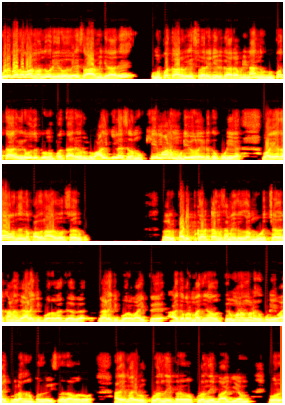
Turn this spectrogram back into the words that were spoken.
குரு பகவான் வந்து ஒரு இருபது வயசுல ஆரம்பிக்கிறாரு முப்பத்தாறு வயசு வரைக்கும் இருக்காரு அப்படின்னா இந்த முப்பத்தாறு இருபது டு முப்பத்தாறு இவருக்கு வாழ்க்கையில சில முக்கியமான முடிவுகளை எடுக்கக்கூடிய வயதா வந்து இந்த பதினாறு வருஷம் இருக்கும். படிப்பு கரெக்டாக அந்த சமயத்தில் முடித்து முடிச்சு அதற்கான வேலைக்கு போகிற வே- வேலைக்கு போகிற வாய்ப்பு அதுக்கப்புறம் பார்த்தீங்கன்னா ஒரு திருமணம் நடக்கக்கூடிய வாய்ப்புகள் அந்த முப்பது வயசுல தான் வரும். அதே மாதிரி ஒரு குழந்தை பிற குழந்தை பாக்கியம் ஒரு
